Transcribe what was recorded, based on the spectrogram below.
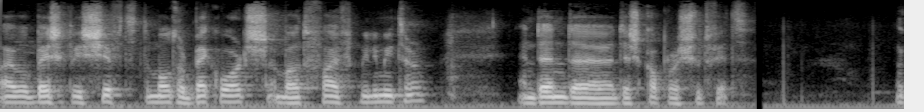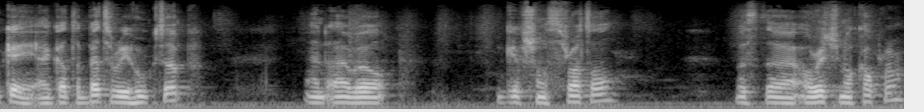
I will basically shift the motor backwards about 5 millimeter, and then the, this coupler should fit. Okay, I got the battery hooked up and I will give some throttle with the original coupler.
